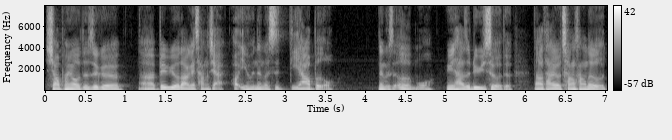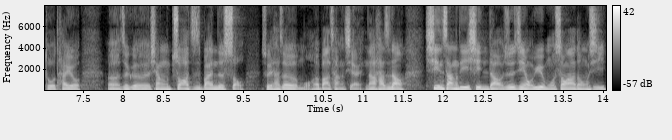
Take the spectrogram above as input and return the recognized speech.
小朋友的这个呃 Baby Yoda 给藏起来？哦，因为那个是 Diablo。那个是恶魔，因为它是绿色的，然后它有长长的耳朵，它有呃这个像爪子般的手，所以它是恶魔，要把它藏起来。然后他是那种信上帝信到，就是今天我岳母送他东西，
